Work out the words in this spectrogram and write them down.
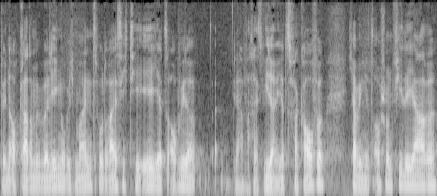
bin auch gerade am überlegen, ob ich meinen 230 TE jetzt auch wieder, ja, was heißt wieder, jetzt verkaufe. Ich habe ihn jetzt auch schon viele Jahre.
